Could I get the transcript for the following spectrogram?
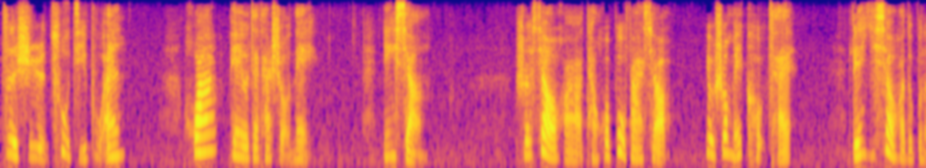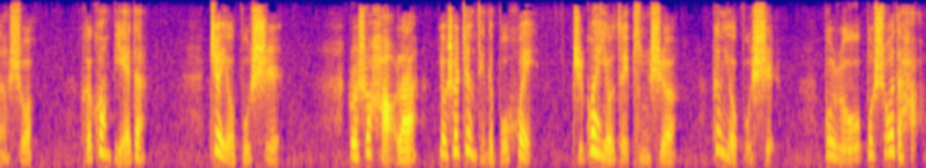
自是猝急不安。花偏又在他手内，因想说笑话，倘或不发笑，又说没口才。连一笑话都不能说，何况别的？这有不是。若说好了，又说正经的不会，只惯油嘴平舌，更有不是。不如不说的好。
